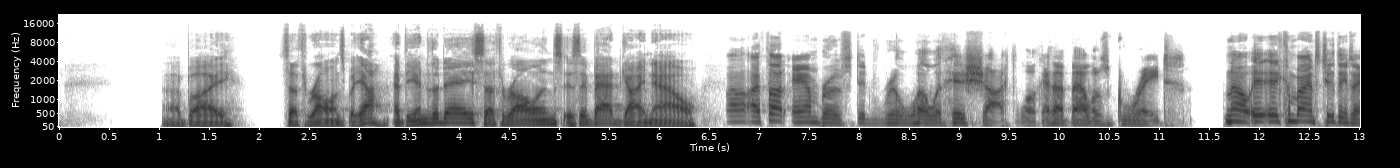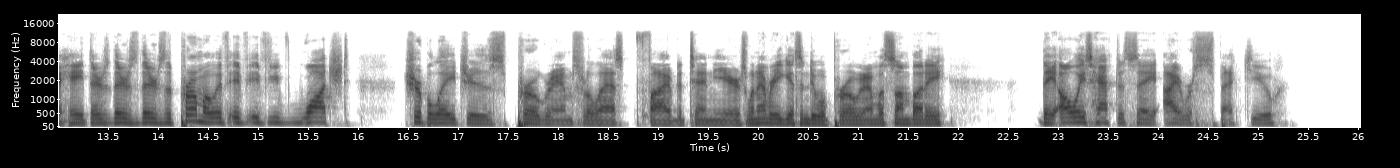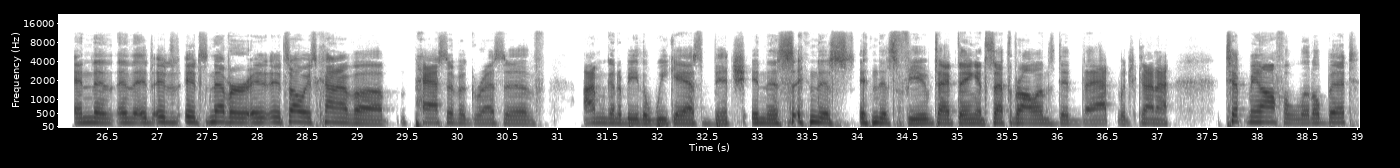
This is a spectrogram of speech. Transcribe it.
uh, by Seth Rollins. But yeah, at the end of the day, Seth Rollins is a bad guy now. well i thought ambrose did real well with his shocked look i thought that was great no it, it combines two things i hate there's there's there's the promo if, if if you've watched Triple H's programs for the last five to ten years. Whenever he gets into a program with somebody, they always have to say, "I respect you," and then and it, it, it's never it, it's always kind of a passive aggressive i'm gonna be the weak ass bitch in this in this in this feud type thing. And seth rollins did that which kind of tipped me off a little bit.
